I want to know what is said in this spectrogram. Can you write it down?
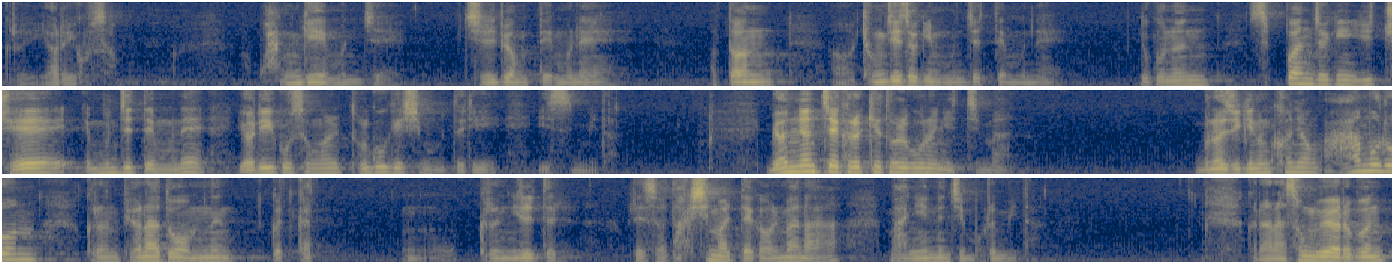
그 여리고성, 관계의 문제, 질병 때문에 어떤 어, 경제적인 문제 때문에 누구는 습관적인 이 죄의 문제 때문에 여리고성을 돌고 계신 분들이 있습니다. 몇 년째 그렇게 돌고는 있지만 무너지기는커녕 아무런 그런 변화도 없는 것같 음, 그런 일들 그래서 낙심할 때가 얼마나 많이 있는지 모릅니다. 그러나 성도 여러분,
